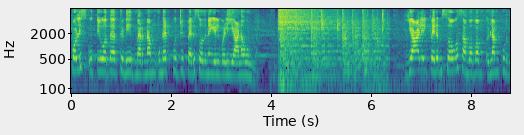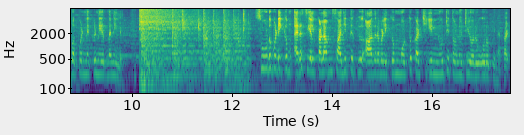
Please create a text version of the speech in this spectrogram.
போலீஸ் உத்தியோகத்தர் திடீர் மரணம் உடற்கூற்று பரிசோதனையில் வெளியான உண்மை யாழில் பெரும் சோக சம்பவம் இளம் குடும்ப பெண்ணுக்கு நேர்ந்த நிலை சூடுபிடிக்கும் அரசியல் களம் சஜித்திற்கு ஆதரவளிக்கும் மொட்டு கட்சியின் நூற்றி தொன்னூற்றி ஒரு உறுப்பினர்கள்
